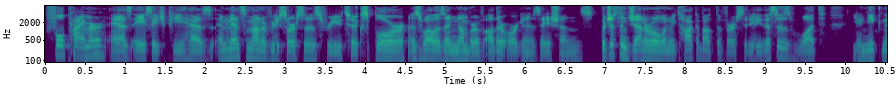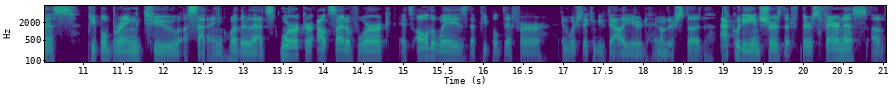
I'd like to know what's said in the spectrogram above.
full primer as ASHP has immense amount of resources for you to explore, as well as a number of other organizations. But just in general, when we talk about diversity, this is what uniqueness people bring to a setting, whether that's work or outside of work. It's all the ways that people differ in which they can be valued and understood. Equity ensures that there's fairness of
